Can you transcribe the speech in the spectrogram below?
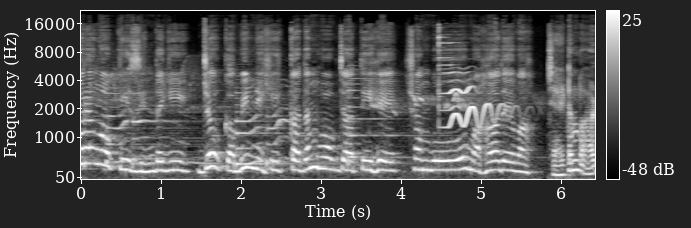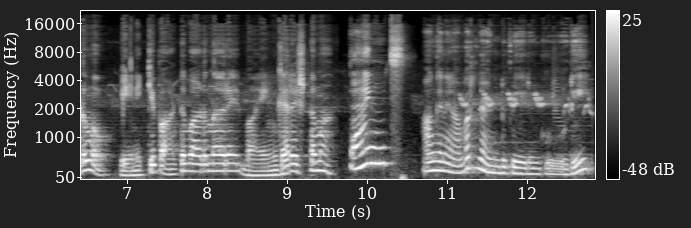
കുരങ്ങോ കി ജിന്ദഗി. ജോ കബി നഹി കദം ഹോ ജാത്തി ഹേ. ശംഭോ മഹാദേവ. ചേട്ടൻ പാടുമോ? എനിക്ക് പാട്ട് പാടുന്നവരെ ഭയങ്കര ഇഷ്ടമാ. താങ്ക്സ്. അങ്ങനെ അവർ രണ്ടുപേരും കൂടി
